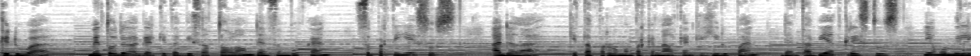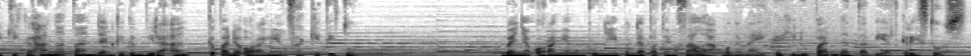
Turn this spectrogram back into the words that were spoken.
Kedua, metode agar kita bisa tolong dan sembuhkan, seperti Yesus, adalah kita perlu memperkenalkan kehidupan dan tabiat Kristus yang memiliki kehangatan dan kegembiraan kepada orang yang sakit itu. Banyak orang yang mempunyai pendapat yang salah mengenai kehidupan dan tabiat Kristus.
